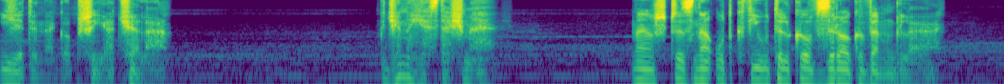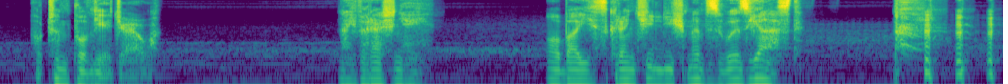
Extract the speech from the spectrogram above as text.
jedynego przyjaciela. Gdzie my jesteśmy? Mężczyzna utkwił tylko wzrok we mgle, po czym powiedział: Najwyraźniej obaj skręciliśmy w zły zjazd.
